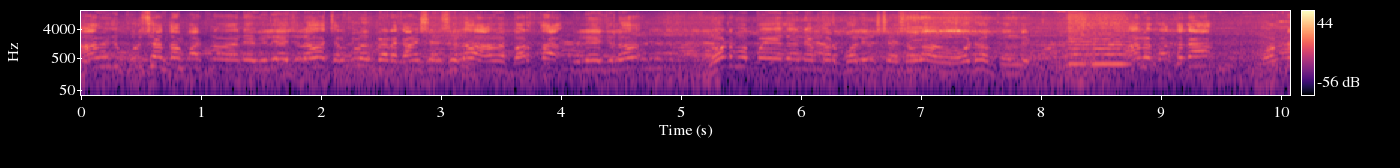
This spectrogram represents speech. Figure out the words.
ఆమెకి పురుషోత్తపట్నం అనే విలేజ్లో చిలకలూరుపేట కాన్స్టిట్యున్సీలో ఆమె భర్త విలేజ్లో నూట ముప్పై ఐదో నెంబర్ పోలింగ్ స్టేషన్లో ఆమె ఓటు హక్కు ఉంది. ఆమె కొత్తగా మొన్న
